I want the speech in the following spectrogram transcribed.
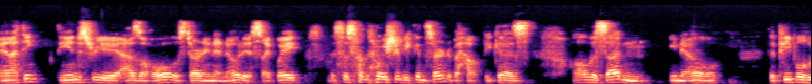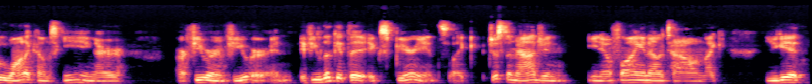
And I think the industry as a whole is starting to notice, like, wait, this is something we should be concerned about because all of a sudden, you know, the people who want to come skiing are are fewer and fewer. And if you look at the experience, like just imagine, you know, flying in out of town, like you get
